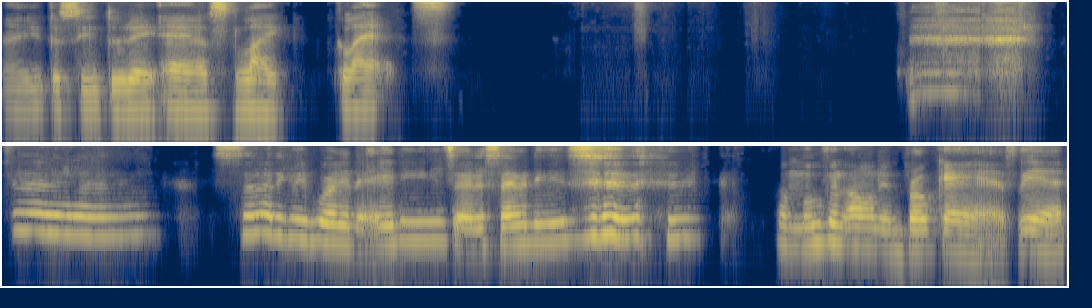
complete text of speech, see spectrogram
And you could see through their ass like glass. Somebody could be born in the 80s or the 70s. I'm moving on and broke ass. Yeah,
